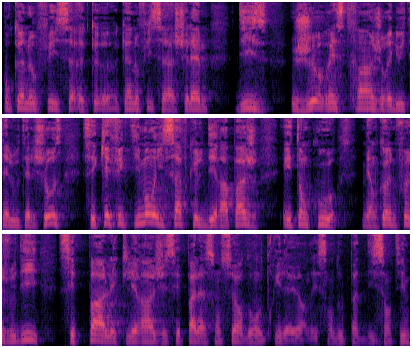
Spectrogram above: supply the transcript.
pour qu'un office, qu'un office HLM dise je restreins, je réduis telle ou telle chose, c'est qu'effectivement, ils savent que le dérapage est en cours. Mais encore une fois, je vous dis, c'est pas l'éclairage et c'est pas l'ascenseur dont le prix d'ailleurs n'est sans doute pas de 10 centimes.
